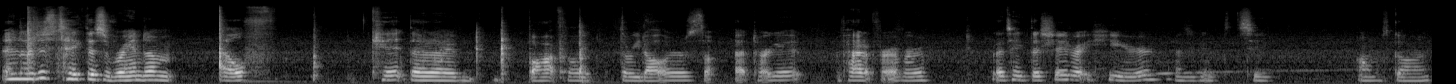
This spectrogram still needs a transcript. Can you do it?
And I just take this random e.l.f. kit that I bought for like $3 at Target. I've had it forever. But I take this shade right here, as you can see, almost gone.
